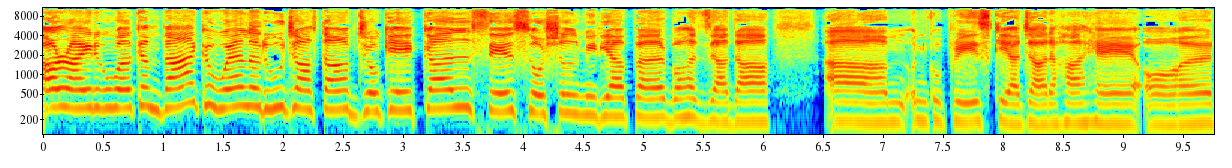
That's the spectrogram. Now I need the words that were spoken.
right welcome back well Arooj Aftab जो कि कल से सोशल मीडिया पर बहुत ज़्यादा उनको प्रेज किया जा रहा है, और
